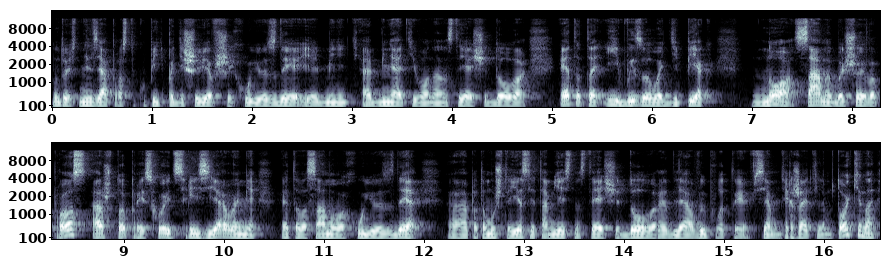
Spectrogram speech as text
ну, то есть нельзя просто купить подешевевший USD и обменять, обменять его на настоящий доллар, это-то и вызвало дипек. Но самый большой вопрос, а что происходит с резервами этого самого HUUSD? А, потому что если там есть настоящие доллары для выплаты всем держателям токена,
